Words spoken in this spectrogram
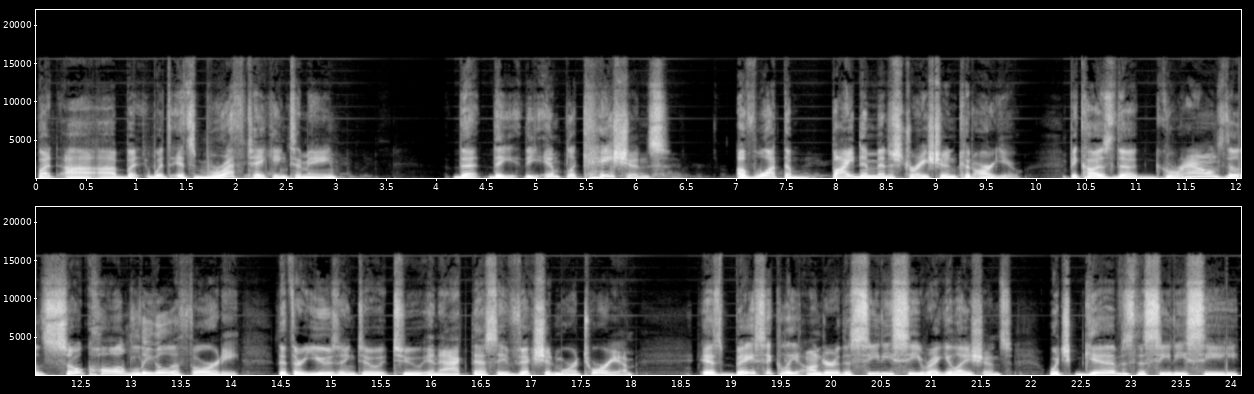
But uh, uh, but it's breathtaking to me that the the implications of what the Biden administration could argue, because the grounds, the so-called legal authority that they're using to to enact this eviction moratorium is basically under the CDC regulations which gives the CDC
